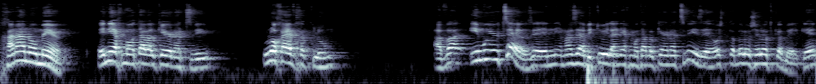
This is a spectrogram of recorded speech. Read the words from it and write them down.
חנן אומר, הניח מעותיו על קרן הצבי, הוא לא חייב לך כלום, אבל אם הוא ירצה, זה, מה זה הביטוי להניח מעותיו על קרן הצבי? זה או שתקבל או שלא תקבל, כן?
